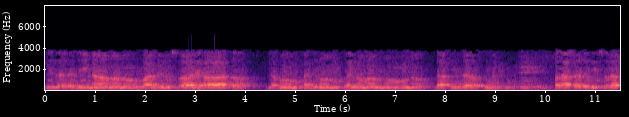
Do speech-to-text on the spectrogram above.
إلا الذين آمنوا وعملوا الصالحات. لهم اجر غیر ممنون. دا پینزر اختونه شو خلاصه دا دی صورت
